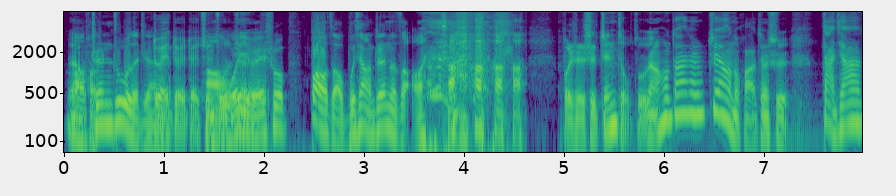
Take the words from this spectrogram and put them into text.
然哦后，珍珠的珍，对对对珍珠我以为说暴走不像真的走，不是是真走族，然后当然这样的话，但是大家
